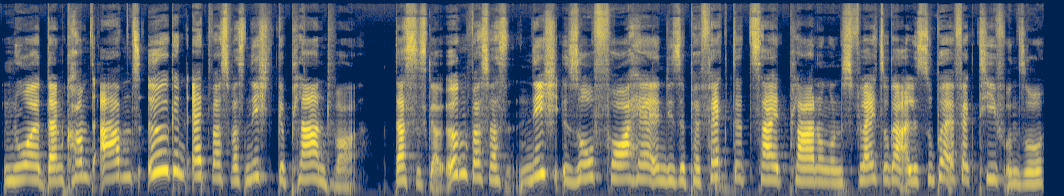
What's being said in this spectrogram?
Nur dann kommt abends irgendetwas, was nicht geplant war. Das ist, glaube ich, irgendwas, was nicht so vorher in diese perfekte Zeitplanung und ist vielleicht sogar alles super effektiv und so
